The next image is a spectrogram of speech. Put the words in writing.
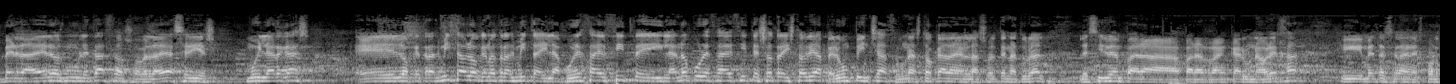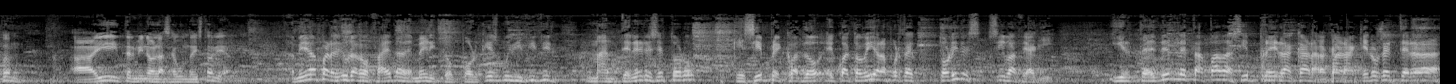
verdaderos muletazos o verdaderas series muy largas eh, lo que transmita o lo que no transmita y la pureza del cite y la no pureza del cite es otra historia, pero un pinchazo, una estocada en la suerte natural le sirven para, para arrancar una oreja y metérsela en el esportón. Ahí terminó la segunda historia. A mí me ha parecido una faena de mérito, porque es muy difícil mantener ese toro que siempre, cuando, en cuanto veía la puerta de Torines, se iba hacia allí. Y el tenerle tapada siempre la cara, La cara. para que no se enterara.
